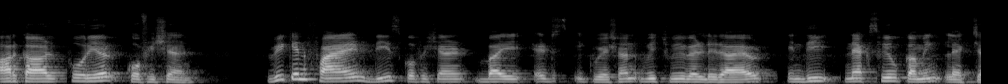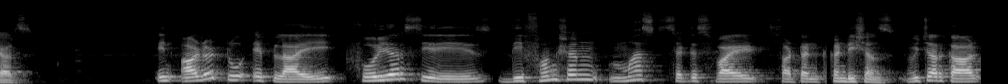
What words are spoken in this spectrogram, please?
are called Fourier coefficient. We can find these coefficient by its equation which we will derive in the next few coming lectures. In order to apply Fourier series, the function must satisfy certain conditions which are called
